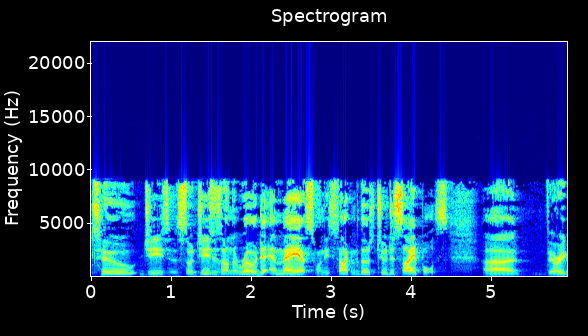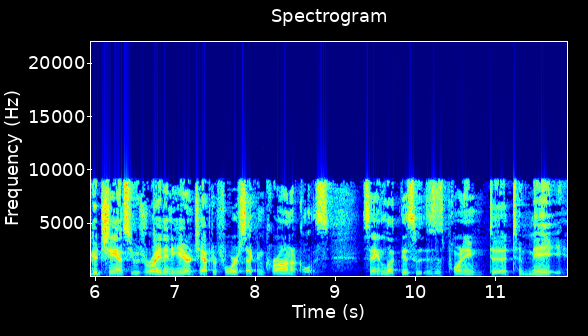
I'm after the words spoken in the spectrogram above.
to Jesus. So, Jesus on the road to Emmaus, when he's talking to those two disciples, uh, very good chance he was right in here in chapter 4, Second Chronicles, saying, Look, this, this is pointing to, to me.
